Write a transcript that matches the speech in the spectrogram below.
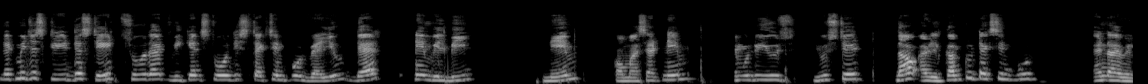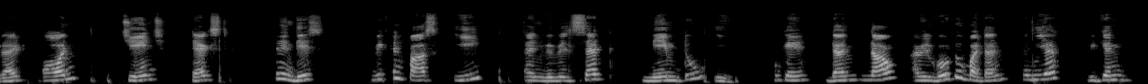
let me just create the state so that we can store this text input value. There name will be name comma set name. I'm going to use use state. Now I will come to text input and I will write on change text. And in this we can pass e and we will set name to e. Okay, done. Now I will go to button and here we can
